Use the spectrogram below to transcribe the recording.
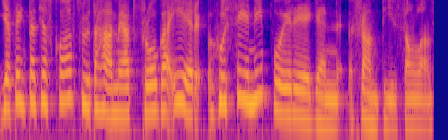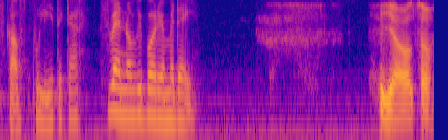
jag tänkte att jag ska avsluta här med att fråga er, hur ser ni på er egen framtid som landskapspolitiker? Sven, om vi börjar med dig. Ja, alltså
